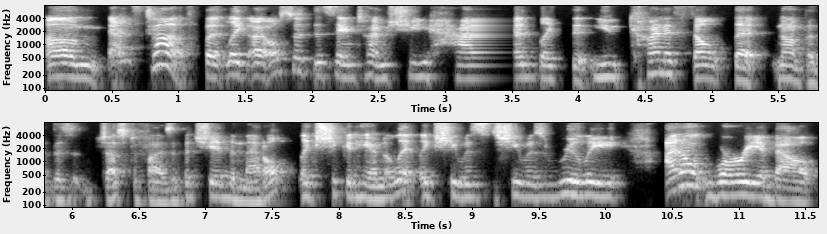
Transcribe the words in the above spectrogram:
um, that's tough." But like, I also at the same time, she had like that. You kind of felt that not that this justifies it, but she had the metal. Like she could handle it. Like she was, she was really. I don't worry about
